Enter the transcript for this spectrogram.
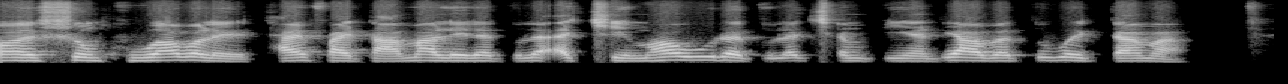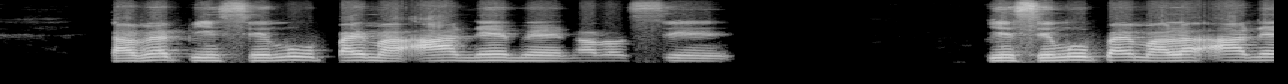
ဖော်ရှင်ဖူပါဗလေထိုင်းဖိုက်တာမလေးလေသူလည်းအချိန်မဟုတ်ဘူးတဲ့သူလည်းချန်ပီယံတယောက်ပဲသူ့ဝိတ်တမ်းမှာဒါပေမဲ့ပြင်ဆင်မှုအပိုင်းမှာအားနေမယ်နောက်တော့စင်ပြင်ဆင်မှုပိုင်းမှာလည်းအားနေ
